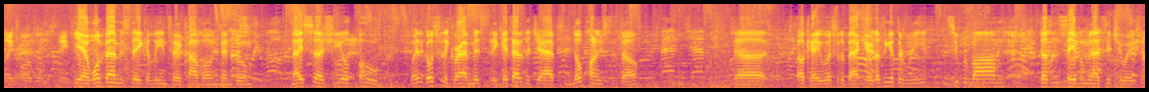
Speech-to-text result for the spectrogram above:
like horrible mistakes. yeah, one bad mistake could lead to a combo, and then boom. Nice uh, shield. Oh, when it goes for the grab, misses it. Gets out of the jabs. No punishes though. Uh, okay, goes for the back air. Doesn't get the read. Super bomb. Doesn't save him in that situation.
